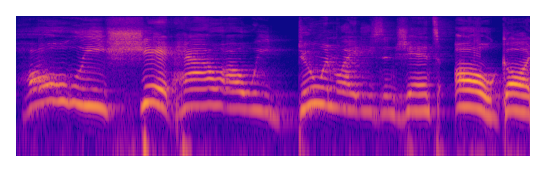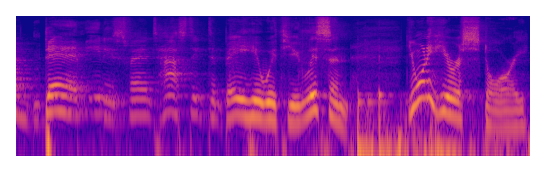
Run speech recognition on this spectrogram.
Holy shit, how are we doing, ladies and gents? Oh, god damn, it is fantastic to be here with you. Listen, you want to hear a story?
